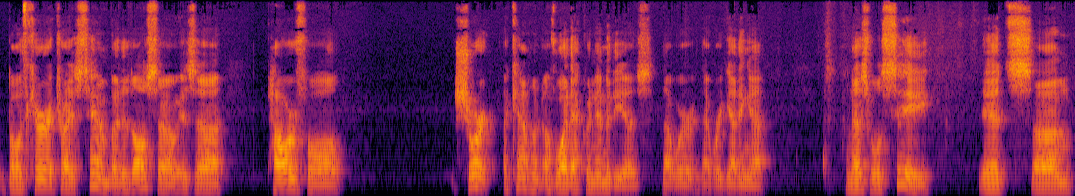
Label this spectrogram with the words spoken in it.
both characterized him, but it also is a powerful short account of what equanimity is that we're that we're getting at. And as we'll see, it's um,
